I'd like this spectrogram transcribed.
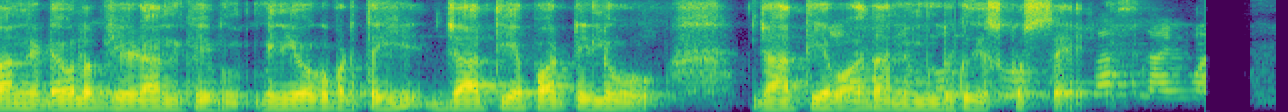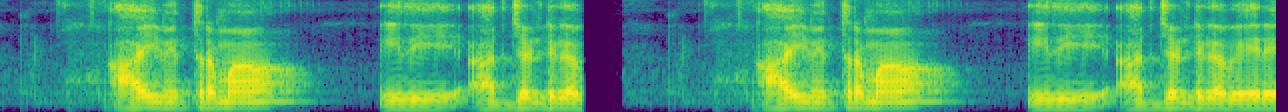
దాన్ని డెవలప్ చేయడానికి వినియోగపడతాయి. జాతీయ పార్టీలు జాతీయవాదాన్ని ముందుకు తీసుకొస్తాయి. హాయ్ మిత్రమా ఇది అర్జెంటుగా హాయ్ మిత్రమా ఇది అర్జెంటుగా వేరే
